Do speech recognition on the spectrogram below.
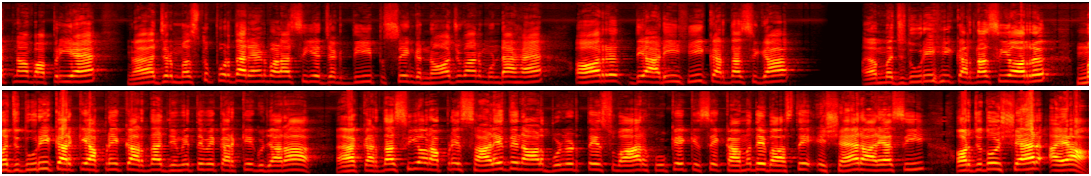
ਘਟਨਾ ਵਾਪਰੀ ਹੈ। ਅ, ਜਰਮਸਤਪੁਰ ਦਾ ਰਹਿਣ ਵਾਲਾ ਸੀ ਇਹ ਜਗਦੀਪ ਸਿੰਘ ਨੌਜਵਾਨ ਮੁੰਡਾ ਹੈ ਔਰ ਦਿਹਾੜੀ ਹੀ ਕਰਦਾ ਸੀਗਾ ਅ, ਮਜ਼ਦੂਰੀ ਹੀ ਕਰਦਾ ਸੀ ਔਰ ਮਜ਼ਦੂਰੀ ਕਰਕੇ ਆਪਣੇ ਘਰ ਦਾ ਜਿਵੇਂ ਤਿਵੇਂ ਕਰਕੇ ਗੁਜ਼ਾਰਾ ਕਰਦਾ ਸੀ ਔਰ ਆਪਣੇ ਸਾਲੇ ਦੇ ਨਾਲ ਬੁਲਟ ਤੇ ਸਵਾਰ ਹੋ ਕੇ ਕਿਸੇ ਕੰਮ ਦੇ ਵਾਸਤੇ ਇਹ ਸ਼ਹਿਰ ਆ ਰਿਹਾ ਸੀ। ਔਰ ਜਦੋਂ ਸ਼ਹਿਰ ਆਇਆ,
